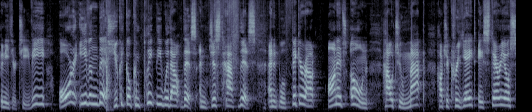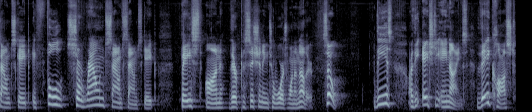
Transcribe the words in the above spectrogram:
beneath your TV or even this. You could go completely without this and just have this and it will figure out on its own how to map how to create a stereo soundscape, a full surround sound soundscape based on their positioning towards one another. So, these are the HT-A9s. They cost,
